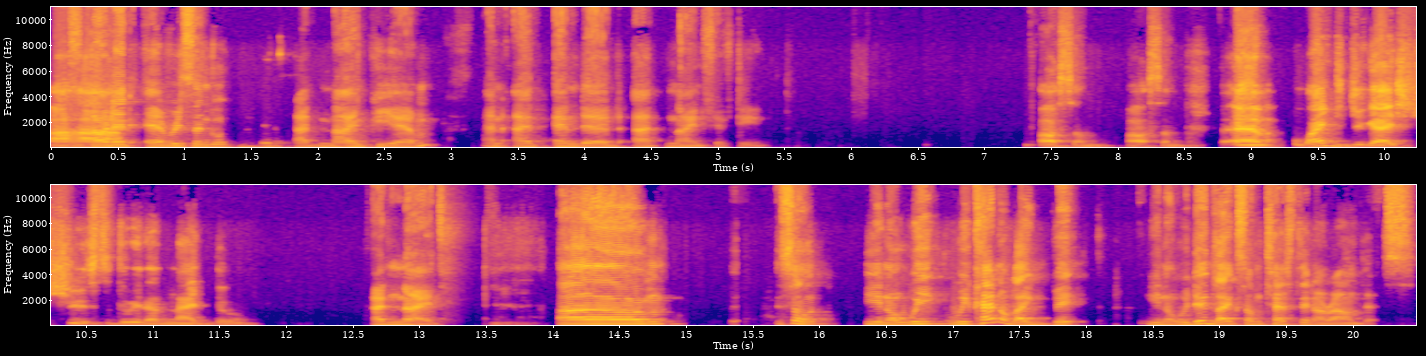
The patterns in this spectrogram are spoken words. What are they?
Uh-huh. Started every single night at 9 p.m. and, and ended at 9:15. Awesome, awesome. Um, why did you guys choose to do it at night though? at night. Um, so you know, we we kind of like big, you know, we did like some testing around this.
